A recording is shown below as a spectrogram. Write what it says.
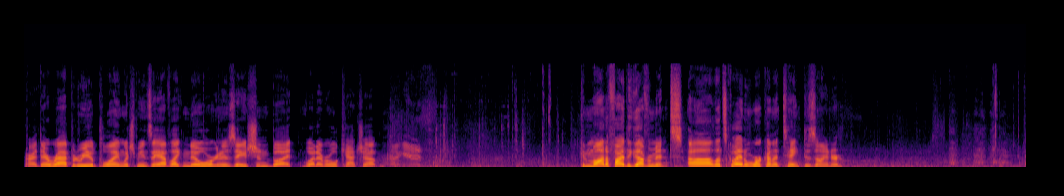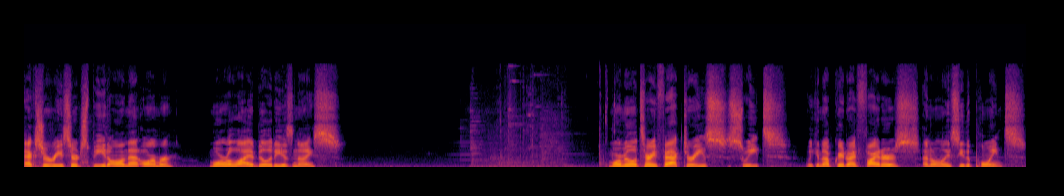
Alright, they're rapid redeploying, which means they have, like, no organization, but whatever, we'll catch up. Can modify the government. Uh, let's go ahead and work on a tank designer. Extra research speed on that armor. More reliability is nice. More military factories. Sweet. We can upgrade my fighters. I don't really see the point.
